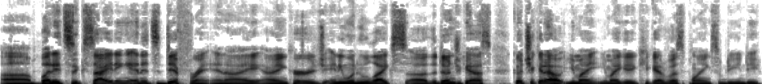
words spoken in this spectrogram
Uh, but it's exciting and it's different, and I, I encourage anyone who likes uh, the Dungeon Cast go check it out. You might you might get a kick out of us playing some D and D.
